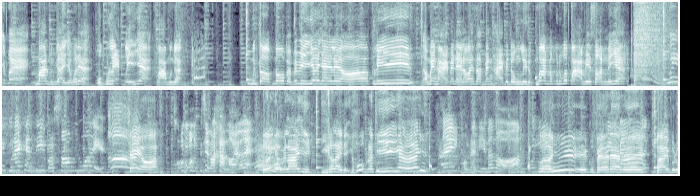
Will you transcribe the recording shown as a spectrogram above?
ยัดแม่ บ้านมึงใหญ่จังวะเนี่ย โอ้กูแหลกเลยเหี้ยฟาร์มมึงอะ มึงตอบโนแบบไม่มีเยื่อใยเลยเหรอ please เอาแม่งหายไปไหนแล้วไอ้สัตว์แม่งหายไปดงหลืบบ้านมันกูนึกว่าป่าอเมซอนนี่อะอุ้ยกูได้แคนดี้บลัซซอมด้วยใช่เหรอกูชนะขาดร้อยแล้วแหละเฮ้ยเหลือเวลาอีกอีกเท่าไหร่เนี่ยอีกหกนาทีเฮ้ยไอ้ยหกนาทีแล้วเหรอเฮ้ยกูแพ้แน่เลยไฮบร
